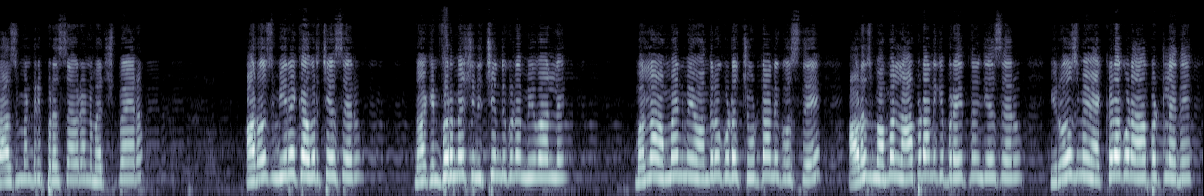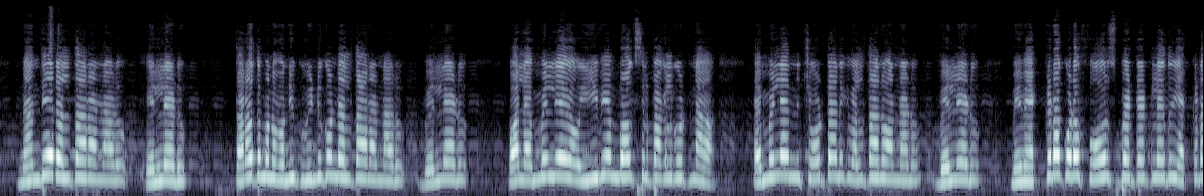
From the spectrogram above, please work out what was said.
రాజమండ్రి ప్రెస్ ఎవరైనా మర్చిపోయారా? ఆ రోజు మీరే కవర్ చేశారు? నాకు ఇన్ఫర్మేషన్ ఇచ్చింది కూడా మీ వాళ్ళే. మళ్ళీ అమ్మాయిని మేము అందరం కూడా చూడటానికి వస్తే ఆ రోజు మమ్మల్ని ఆపడానికి ప్రయత్నం చేశారు. ఈరోజు మేము ఎక్కడ కూడా ఆపట్లేదే. నంద్యాల వెళ్తారన్నాడు వెళ్ళాడు. తర్వాత మనం నీకు విండుకొండ వెళ్తారన్నారు వెళ్ళాడు. వాళ్ళ ఎమ్మెల్యే ఈవీఎం బాక్సులు పగలగొట్టిన ఎమ్మెల్యేని చూడటానికి వెళ్తాను అన్నాడు వెళ్ళాడు. మేము ఎక్కడ కూడా ఫోర్స్ పెట్టట్లేదు ఎక్కడ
